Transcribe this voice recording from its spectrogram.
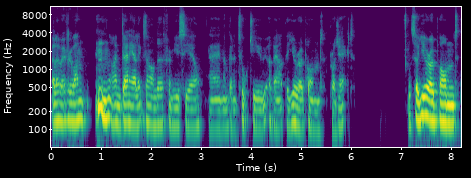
Hello everyone, I'm Danny Alexander from UCL and I'm going to talk to you about the Europond project. So Europond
